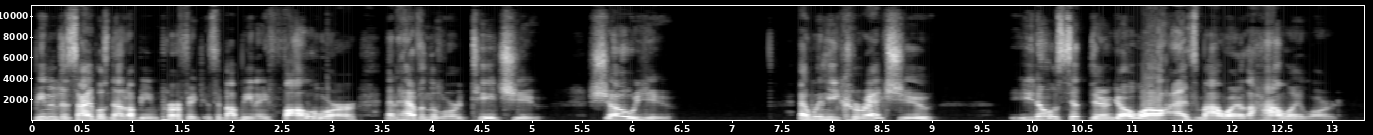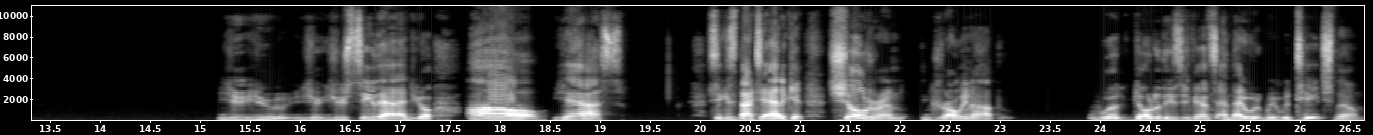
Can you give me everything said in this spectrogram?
Being a disciple is not about being perfect. It's about being a follower and having the Lord teach you, show you. And when he corrects you, you don't sit there and go, well, it's my way or the highway, Lord. You, you, you, you see that and you go, oh, yes. See, it gets back to etiquette. Children growing up would go to these events and they would, we would teach them.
